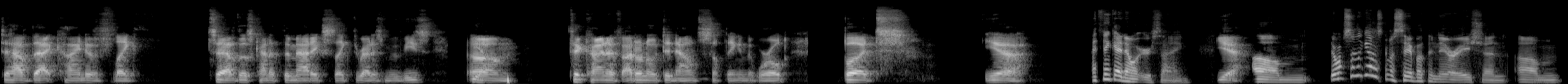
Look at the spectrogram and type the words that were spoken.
to have that kind of like, to have those kind of thematics like throughout his movies, Yeah. um, to kind of, I don't know, denounce something in the world, but yeah, I think I know what you're saying. yeah. Um, there was something I was going to say about the narration. Um,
